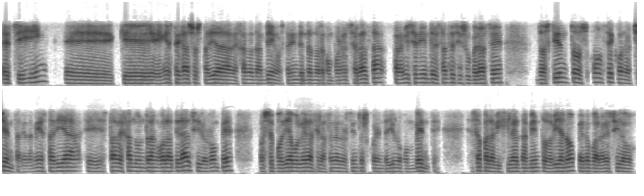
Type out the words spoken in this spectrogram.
Etsy Inc., eh, que en este caso estaría dejando también o estaría intentando recomponerse al alza. Para mí sería interesante si superase 211,80, que también estaría eh, está dejando un rango lateral. Si lo rompe, pues se podría volver hacia la zona de 241,20. Esa para vigilar también, todavía no, pero para ver si lo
